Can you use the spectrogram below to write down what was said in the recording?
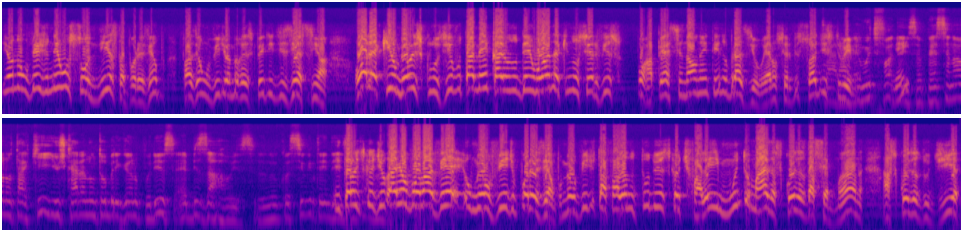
E eu não vejo nenhum sonista, por exemplo, fazer um vídeo a meu respeito e dizer assim, ó, olha aqui, o meu exclusivo também caiu no Day One aqui no serviço. Porra, a PS Sinal nem tem no Brasil, era um serviço só de Caralho, streaming. É muito foda isso, a PS Sinal não tá aqui e os caras não estão brigando por isso, é bizarro isso, eu não consigo entender Então isso, isso que eu digo, aí eu vou lá ver o meu vídeo, por exemplo, o meu vídeo tá falando tudo isso que eu te falei e muito mais, as coisas da semana, as coisas do dia,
